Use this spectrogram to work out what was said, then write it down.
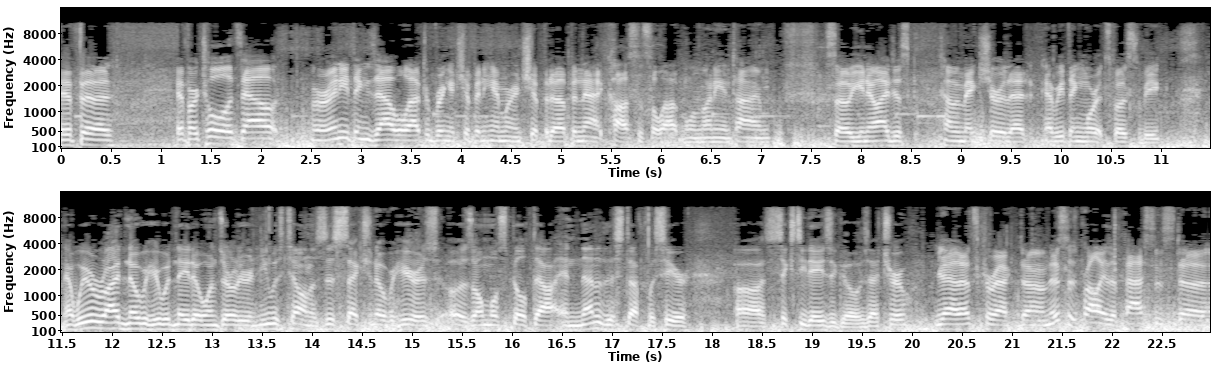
if uh, if our toilet's out or anything's out, we'll have to bring a chipping hammer and chip it up, and that costs us a lot more money and time. So, you know, I just come and make sure that everything where it's supposed to be. Now, we were riding over here with Nate Owens earlier, and he was telling us this section over here is, is almost built out, and none of this stuff was here uh, 60 days ago. Is that true? Yeah, that's correct. Um, this is probably the fastest uh,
